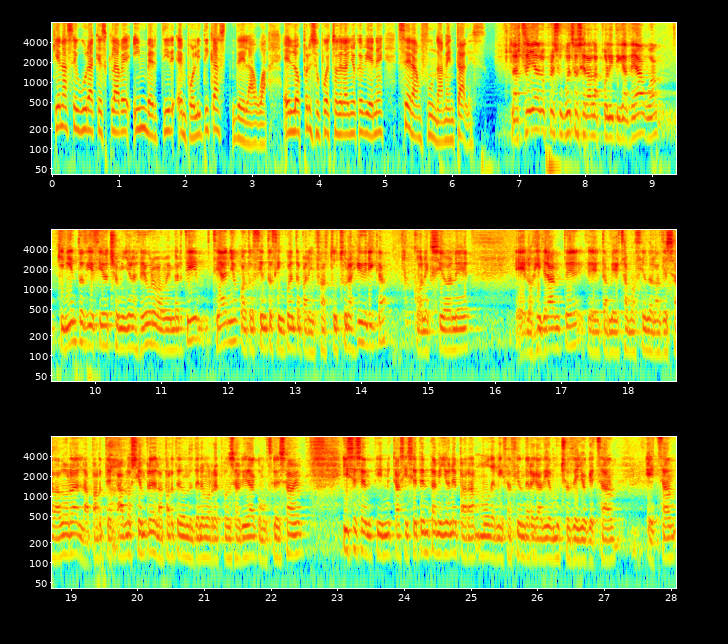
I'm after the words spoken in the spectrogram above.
quien asegura que es clave invertir en políticas del agua. En los presupuestos del año que viene serán fundamentales. La estrella de los presupuestos serán las políticas de agua, 518 millones de euros vamos a invertir este año, 450 para infraestructuras hídricas, conexiones, eh, los hidrantes, que también estamos haciendo las desaladoras, la parte, hablo siempre de la parte donde tenemos responsabilidad, como ustedes saben, y 60, casi 70 millones para modernización de regadío, muchos de ellos que están, están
